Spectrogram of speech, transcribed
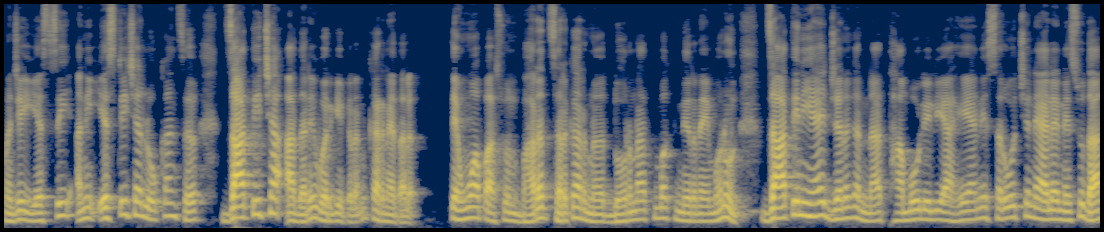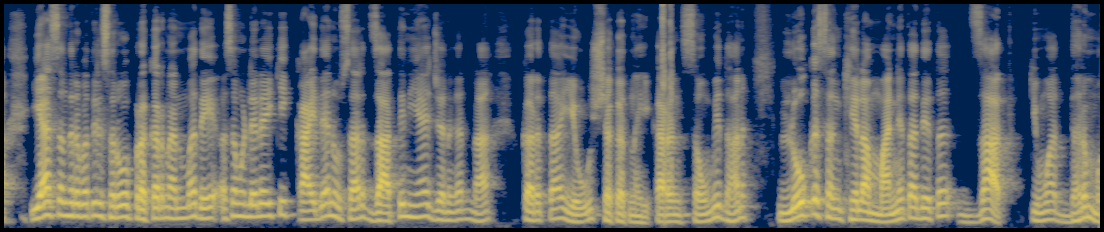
म्हणजे एस सी आणि एस टीच्या लोकांचं जातीच्या आधारे वर्गीकरण करण्यात आलं. तेव्हापासून भारत सरकारनं धोरणात्मक निर्णय म्हणून जातीनिहाय जनगणना थांबवलेली आहे आणि सर्वोच्च न्यायालयाने सुद्धा या संदर्भातील सर्व प्रकरणांमध्ये असं म्हटलेलं आहे की कायद्यानुसार जातीनिहाय जनगणना करता येऊ शकत नाही. कारण संविधान लोकसंख्येला मान्यता देतं जात किंवा धर्म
